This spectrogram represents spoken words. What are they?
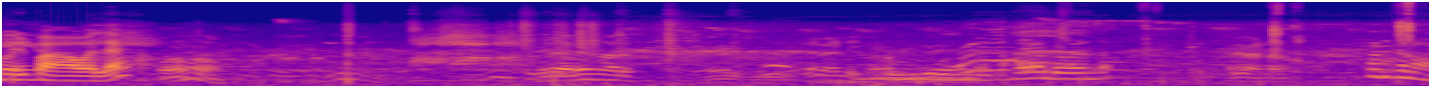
ഒരു പാവല്ലേ? വേണ്ട വേണ്ട കൊടുക്കണം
